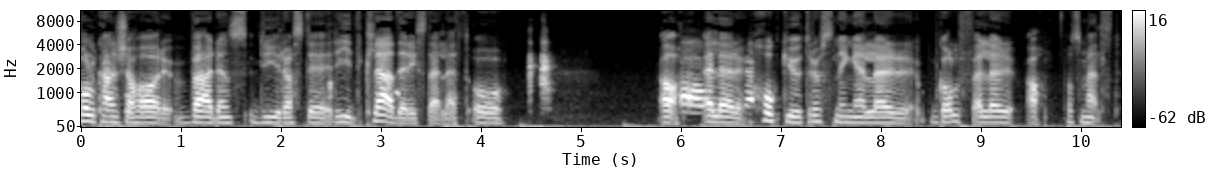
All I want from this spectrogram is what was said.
Folk kanske har världens dyraste ridkläder istället och ja, Ja. eller hockeyutrustning eller golf eller ja, vad som helst.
